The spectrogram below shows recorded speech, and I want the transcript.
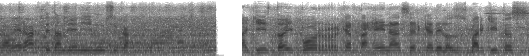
para ver arte también y música. Aquí estoy por Cartagena, cerca de los barquitos.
